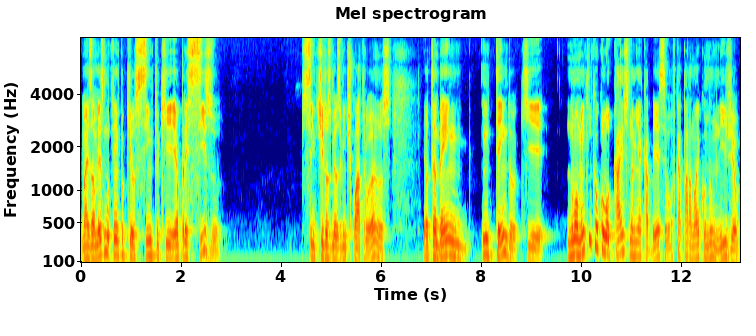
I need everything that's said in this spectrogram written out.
Mas ao mesmo tempo que eu sinto que eu preciso sentir os meus 24 anos, eu também entendo que no momento em que eu colocar isso na minha cabeça, eu vou ficar paranoico num nível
